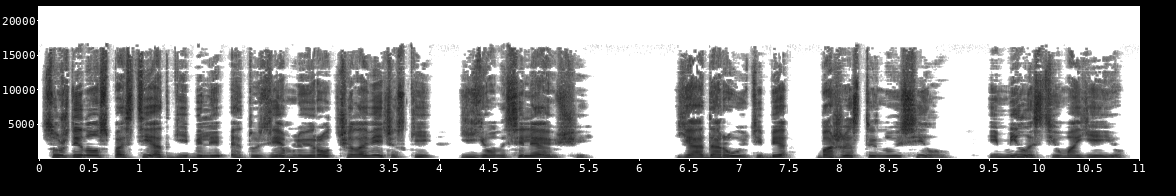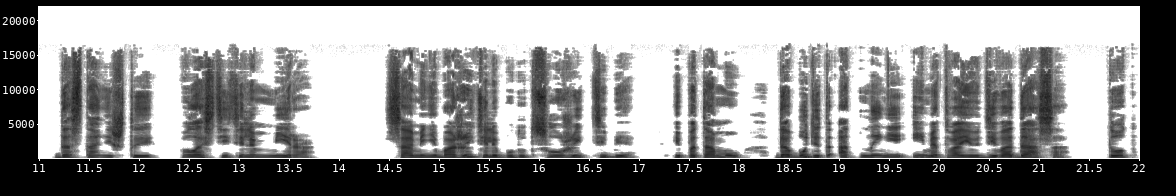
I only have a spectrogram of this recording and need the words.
суждено спасти от гибели эту землю и род человеческий, ее населяющий. Я дарую тебе божественную силу, и милостью моею достанешь ты властителем мира. Сами небожители будут служить тебе, и потому да будет отныне имя твое Дивадаса, тот,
